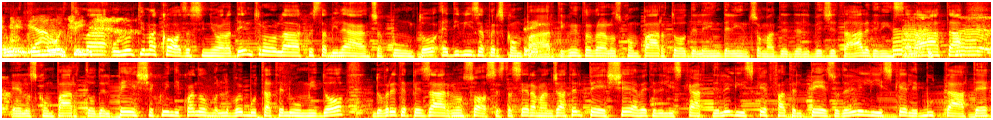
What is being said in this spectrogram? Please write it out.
Un- un'ultima, un'ultima cosa signora, dentro la- questa bilancia appunto è divisa per scomparti, quindi troverà lo scomparto delle- delle- insomma, de- del vegetale, dell'insalata, Ah, e lo scomparto del pesce, quindi quando voi buttate l'umido dovrete pesare, non so, se stasera mangiate il pesce, avete degli scarti delle lische, fate il peso delle lische e le buttate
